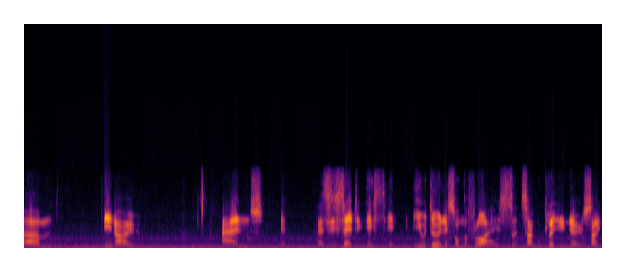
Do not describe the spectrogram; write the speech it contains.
um, you know, and as he said, it's it, you were doing this on the fly. It's something completely new, something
